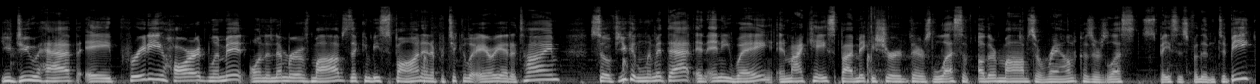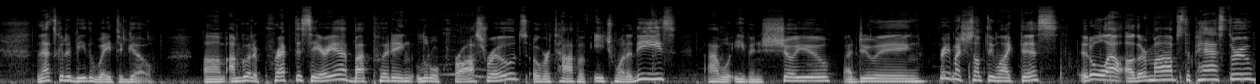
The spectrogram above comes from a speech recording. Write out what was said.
you do have a pretty hard limit on the number of mobs that can be spawned in a particular area at a time. So if you can limit that in any way, in my case, by making sure there's less of other mobs around because there's less spaces for them to be, then that's going to be the way to go. Um, I'm going to prep this area by putting little crossroads over top of each one of these. I will even show you by doing pretty much something like this. It'll allow other mobs to pass through,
